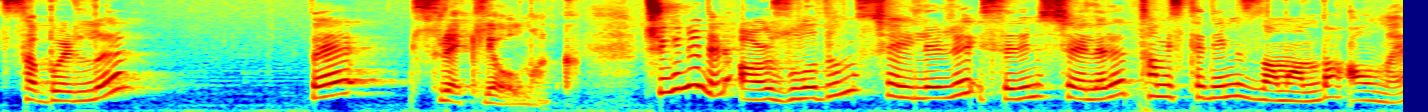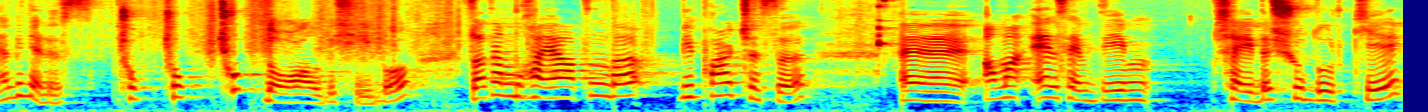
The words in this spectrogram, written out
sabırlı ve sürekli olmak. Çünkü nedir? Arzuladığımız şeyleri, istediğimiz şeyleri tam istediğimiz zamanda almayabiliriz. Çok çok çok doğal bir şey bu. Zaten bu hayatın da bir parçası. Ee, ama en sevdiğim şey de şudur ki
